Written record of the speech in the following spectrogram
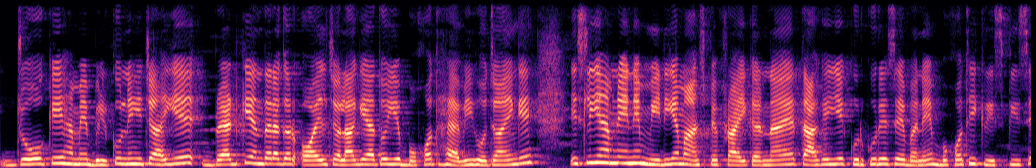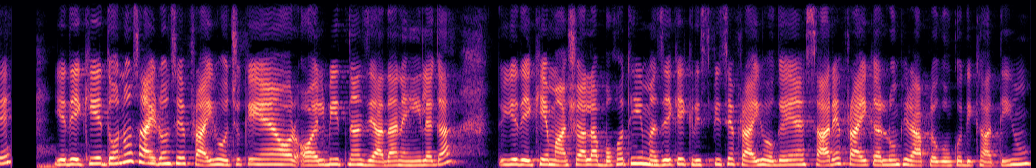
जो कि हमें बिल्कुल नहीं चाहिए। ब्रेड के अंदर अगर ऑयल चला गया तो ये बहुत हैवी हो जाएँगे। इसलिए हमने इन्हें मीडियम आँच पर फ्राई करना है, ताकि ये कुरकुरे से बने, बहुत ही क्रिस्पी से। ये देखिए, दोनों साइडों से फ्राई हो चुके हैं और ऑयल भी इतना ज़्यादा नहीं लगा। तो ये देखिए, माशाल्लाह बहुत ही मज़े के क्रिस्पी से फ्राई हो गए हैं। सारे फ्राई कर लूँ, फिर आप लोगों को दिखाती हूँ।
